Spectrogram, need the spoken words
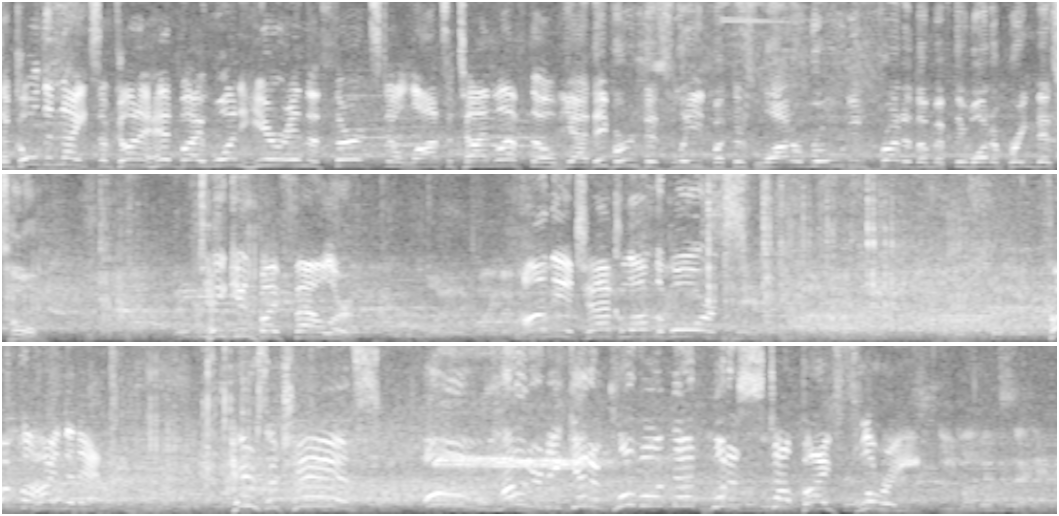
The Golden Knights have gone ahead by one here in the third. Still lots of time left, though. Yeah, they've earned this lead, but there's a lot of road in front of them if they want to bring this home. Taken by Fowler. On the attack along the boards. From behind the net. Here's a chance. Oh, how did he get a glove on that? What a stop by Fleury. 11 seconds.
